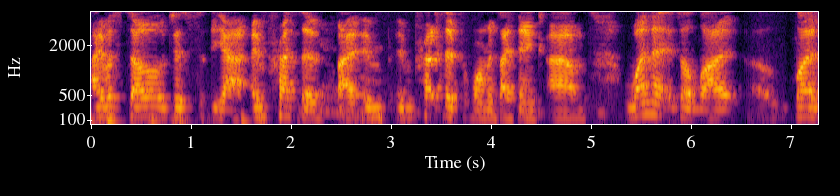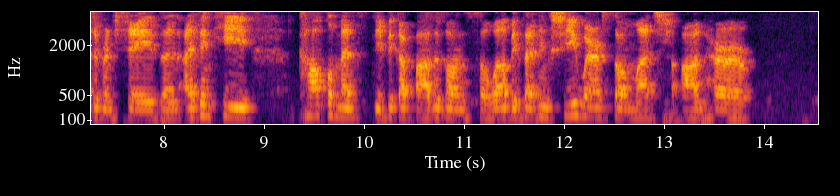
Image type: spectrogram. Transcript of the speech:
I was so just yeah impressive by Im- impressive performance. I think um, one that it's a lot a lot of different shades, and I think he complements Deepika Padukone so well because I think she wears so much on her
